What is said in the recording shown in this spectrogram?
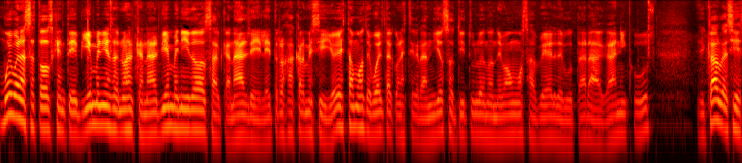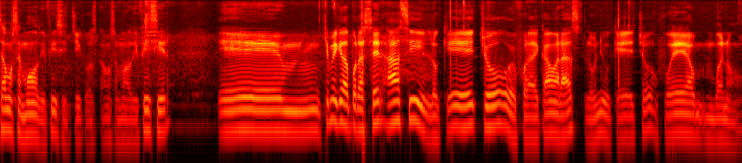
Muy buenas a todos gente, bienvenidos de nuevo al canal, bienvenidos al canal de Electro Carmesí. Hoy estamos de vuelta con este grandioso título en donde vamos a ver debutar a Gannicus. Y claro que sí, estamos en modo difícil chicos, estamos en modo difícil. Eh, ¿Qué me queda por hacer? Ah, sí, lo que he hecho fuera de cámaras, lo único que he hecho fue, bueno,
